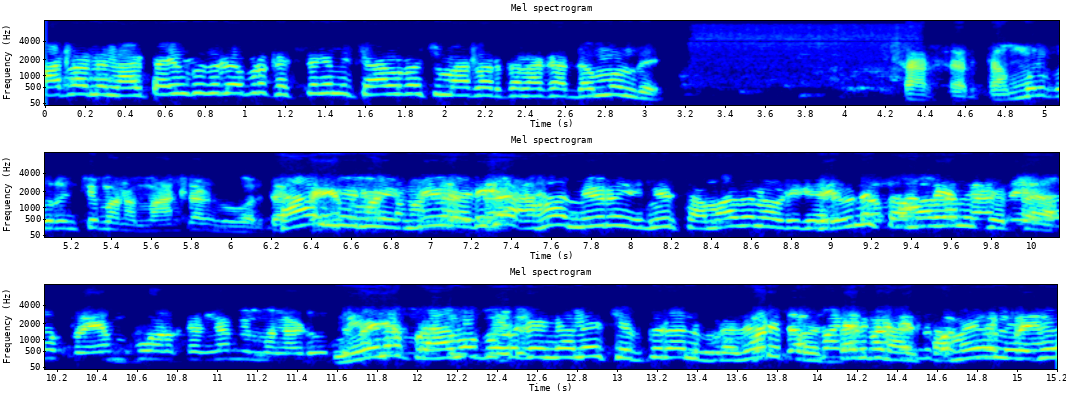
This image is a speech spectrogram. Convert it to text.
మాట్లాడండి. నాకు టైం కుదిరినప్పుడు ఖచ్చితంగా మీ ఛానల్ వచ్చి మాట్లాడతాను నాకు ఆ దమ్ము ఉంది సార్ సార్. తమ్ముల గురించి మనం మాట్లాడుకోకూడదు. మీరు అడిగా మీరు మీరు సమాధానం అడిగారు. నేను సమాధానం సార్, చెప్పా. నేను ప్రేమపూర్వకంగా మిమ్మల్ని. నేను ప్రేమపూర్వకంగానే చెప్తున్నాను బ్రదర్ ప్రస్తుతానికి నాకు సమయం లేదు.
